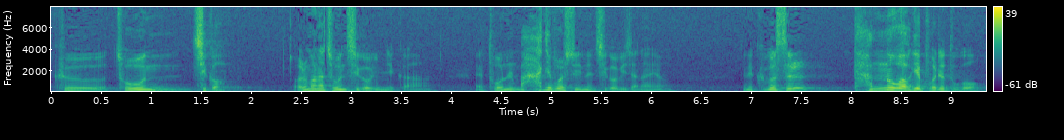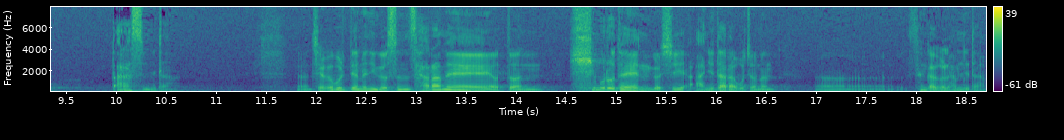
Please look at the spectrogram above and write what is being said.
그 좋은 직업 얼마나 좋은 직업입니까? 돈을 많이 벌 수 있는 직업이잖아요. 근데 그것을 단호하게 버려두고 따랐습니다. 어, 제가 볼 때는 이것은 사람의 어떤 힘으로 된 것이 아니다라고 저는 어, 생각을 합니다.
